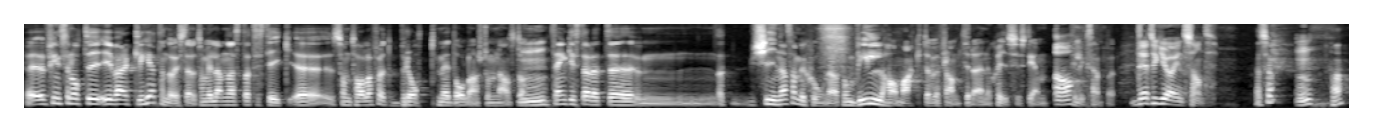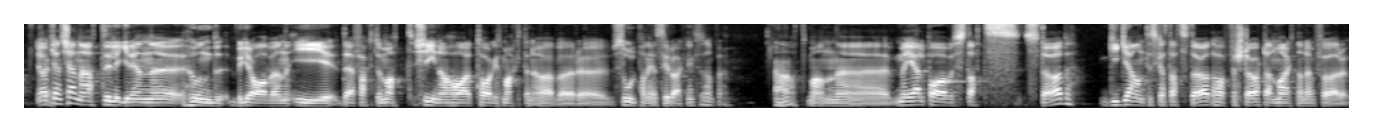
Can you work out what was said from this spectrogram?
Eh, Finns det något i, i verkligheten då istället, om vi lämnar statistik, eh, som talar för ett brott med dollarns dominans? Då? Mm. Tänk istället eh, att Kinas ambitioner, att de vill ha makt över framtida energisystem Ja. till exempel. Det tycker jag är intressant. Alltså? Mm. Ja. Jag kan känna att det ligger en eh, hund begraven i det faktum att Kina har tagit makten över eh, solpanelstillverkning till exempel. Aha. Att man med hjälp av statsstöd, gigantiska statsstöd, har förstört den marknaden för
